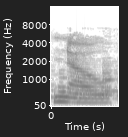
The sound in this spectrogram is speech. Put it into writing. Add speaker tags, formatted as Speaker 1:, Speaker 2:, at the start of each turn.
Speaker 1: No.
